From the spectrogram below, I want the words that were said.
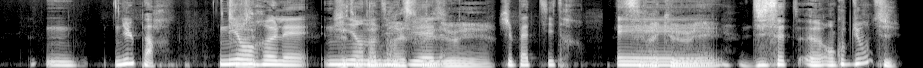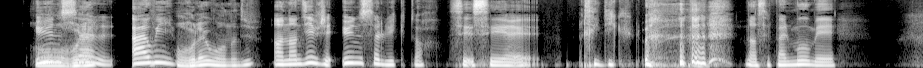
Nulle part. Ni en relais, ni en individuel. et J'ai pas de titre. Et c'est vrai que ouais, 17 euh, en Coupe du Monde, si. En une relais, seule. Ah oui, En relais ou en indiv? En indiv, j'ai une seule victoire. C'est- C'est euh, ridicule. non, c'est pas le mot, mais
